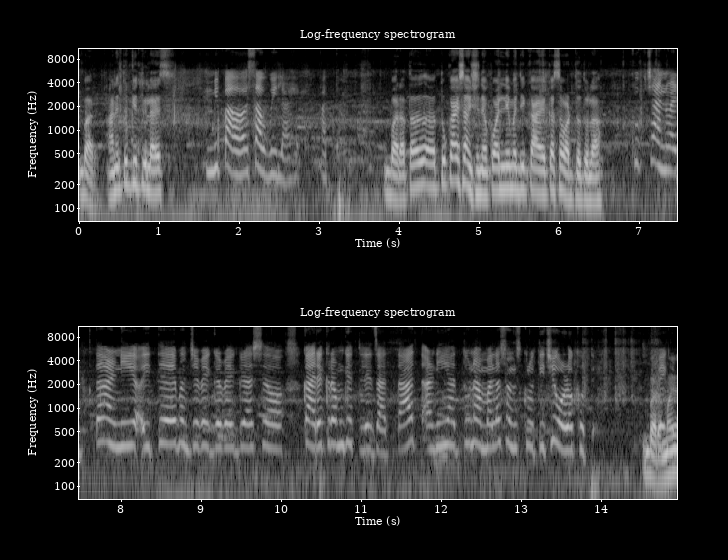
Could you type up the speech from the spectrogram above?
बरं. आणि तू कितवीला आहेस? मी पा सहावीला आहे आता. बरं आता तू काय सांगशील? या कॉलनीमध्ये काय कसं वाटतं तुला? खूप छान वाटतं आणि इथे म्हणजे वेगळे वेगळे असं कार्यक्रम घेतले जातात आणि ह्यातून आम्हाला संस्कृतीची ओळख होते. बरं मग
